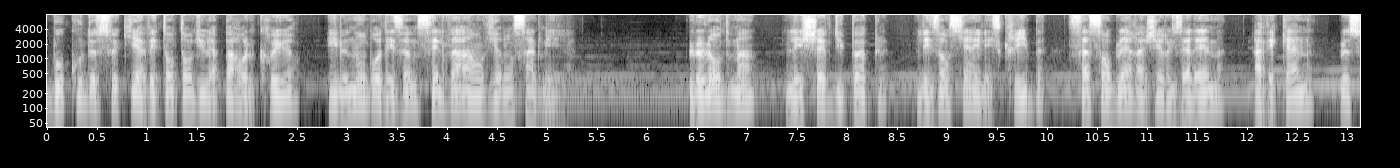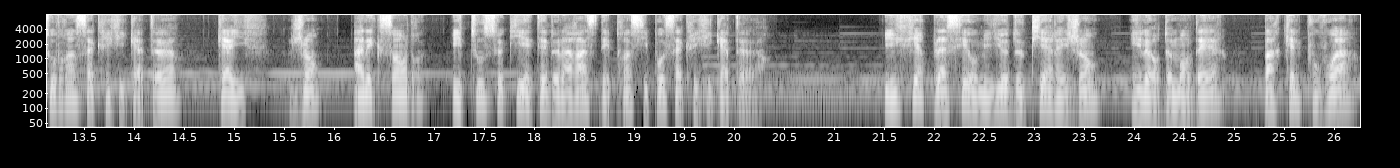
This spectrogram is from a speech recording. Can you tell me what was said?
beaucoup de ceux qui avaient entendu la parole crurent, et le nombre des hommes s'éleva à environ cinq mille. Le lendemain, les chefs du peuple, les anciens et les scribes, s'assemblèrent à Jérusalem, avec Anne, le souverain sacrificateur, Caïphe, Jean, Alexandre, et tous ceux qui étaient de la race des principaux sacrificateurs. Ils firent placer au milieu de Pierre et Jean, et leur demandèrent, Par quel pouvoir,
